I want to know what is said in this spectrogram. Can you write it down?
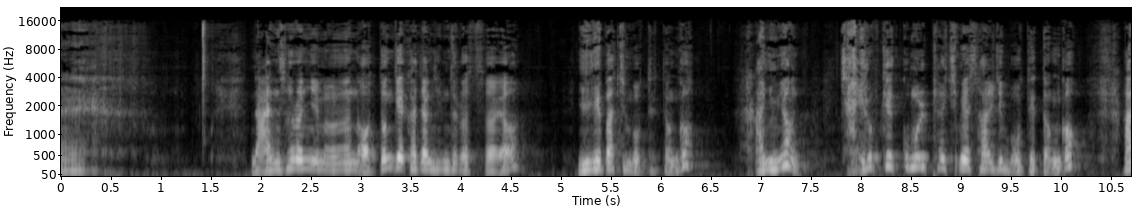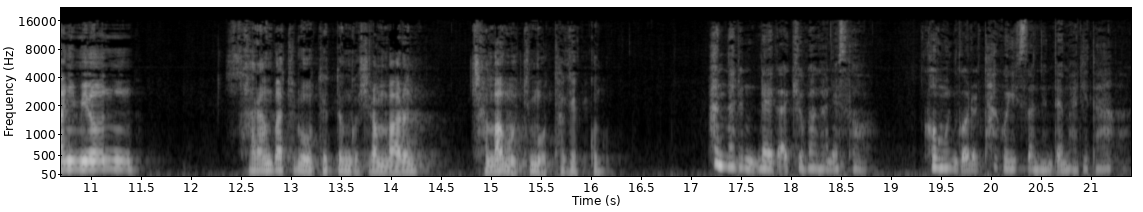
에휴, 난설언님은 어떤 게 가장 힘들었어요? 이해받지 못했던 거? 아니면 자유롭게 꿈을 펼치며 살지 못했던 거? 아니면 사랑받지 못했던 것이란 말은 차마 묻지 못하겠군. 한날은 내가 규방 안에서 검은 고를 타고 있었는데 말이다.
